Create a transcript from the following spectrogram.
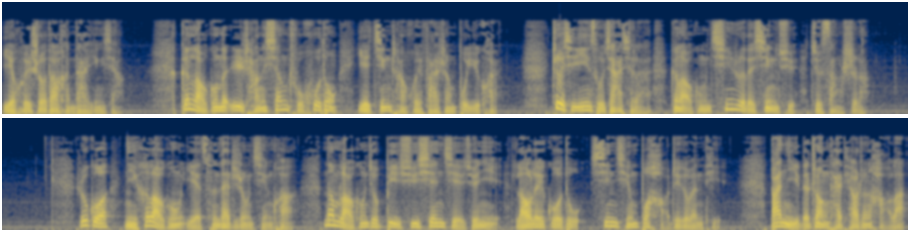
也会受到很大影响，跟老公的日常相处互动也经常会发生不愉快。这些因素加起来，跟老公亲热的兴趣就丧失了。如果你和老公也存在这种情况，那么老公就必须先解决你劳累过度、心情不好这个问题，把你的状态调整好了，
